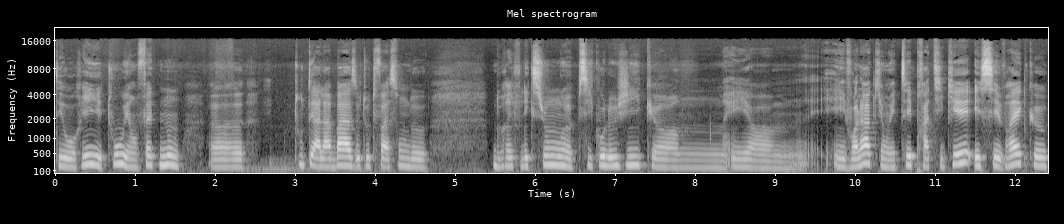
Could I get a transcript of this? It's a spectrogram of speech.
théories et tout, et en fait non. tout est à la base de toute façon de, de réflexion psychologique et, et, voilà, qui ont été pratiquées. Et c'est vrai que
